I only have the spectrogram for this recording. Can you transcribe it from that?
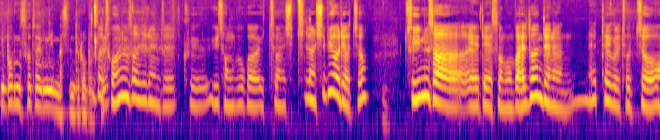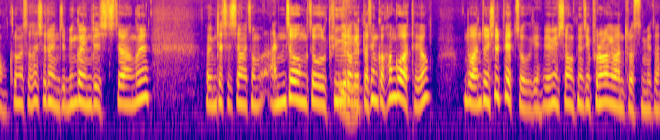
이 부분 소장님 말씀 들어볼까요? 그러니까 저는 사실은 이제 그 이 정부가 2017년 12월이었죠. 음. 주임사에 대해서 뭐 말도 안 되는 혜택을 줬죠. 그러면서 사실은 이제 민간 임대 시장을 임대차 시장을 좀 안정적으로 규율하겠다 네. 생각한 것 같아요. 근데 완전 실패했죠. 그게 매매 시장을 굉장히 불안하게 만들었습니다.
